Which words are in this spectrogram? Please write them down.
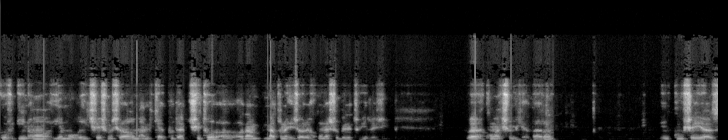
گفت اینها یه موقعی چشم چراغ مملکت بودن. چطور آدم نتونه اجاره خونش رو بده تو این رژیم؟ و کمکشون می‌کرد برای این گوشه ای از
